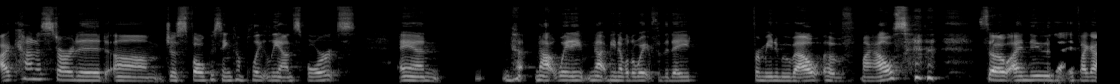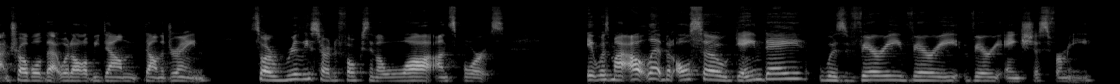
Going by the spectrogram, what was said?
I kind of started um, just focusing completely on sports and not waiting, not being able to wait for the day for me to move out of my house. so I knew that if I got in trouble, that would all be down down the drain. So I really started focusing a lot on sports it was my outlet, but also game day was very, very, very anxious for me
